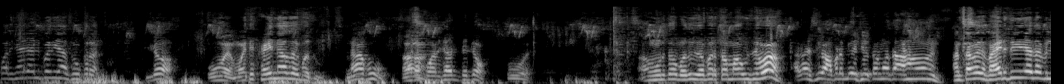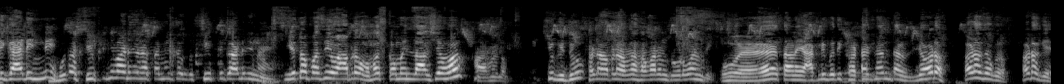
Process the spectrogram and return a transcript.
પરસાડી પડી આ છોકરાને. લ્યો ઓય મોથી ખાઈ ના જાય બધું. નાખું. હા. હા પરસાદ દેજો ઓય હું તો બધું જબર કમાવું છે હો. અરે શું આપણે બે ખેતરમાં તો આહન. અને તમે વાઈટ દીધી પેલી ગાડી નહીં હું તો શિફ્ટની વાળી દેતા તમે તો શિફ્ટ ગાડી ના એ તો પછી આપણે હોમસ કમાઈને લાવશે હો. શું કીધું? હેડો આપણે હવે સવારે દોડવાનું હતી ઓય તાણે આટલી બધી ખટક છે ને તાણે. હડો હડો છોકરો હડો કે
